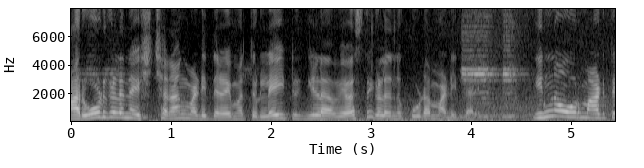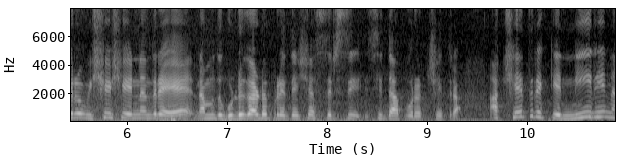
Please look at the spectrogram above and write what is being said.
ಆ ರೋಡ್ಗಳನ್ನು ಎಷ್ಟು ಚೆನ್ನಾಗಿ ಮಾಡಿದ್ದಾರೆ ಮತ್ತು ಲೈಟ್ಗಳ ವ್ಯವಸ್ಥೆಗಳನ್ನು ಕೂಡ ಮಾಡಿದ್ದಾರೆ. ಇನ್ನು ಅವ್ರು ಮಾಡ್ತಿರೋ ವಿಶೇಷ ಏನಂದರೆ ನಮ್ಮದು ಗುಡ್ಡಗಾಡು ಪ್ರದೇಶ ಸಿರ್ಸಿ ಸಿದ್ದಾಪುರ ಕ್ಷೇತ್ರ. ಆ ಕ್ಷೇತ್ರಕ್ಕೆ ನೀರಿನ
